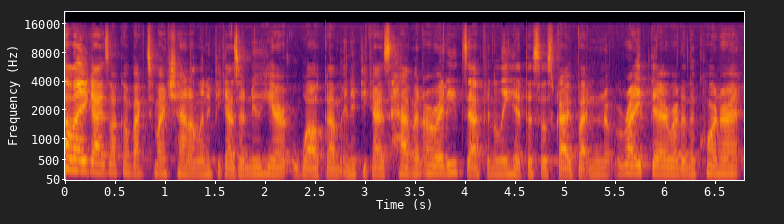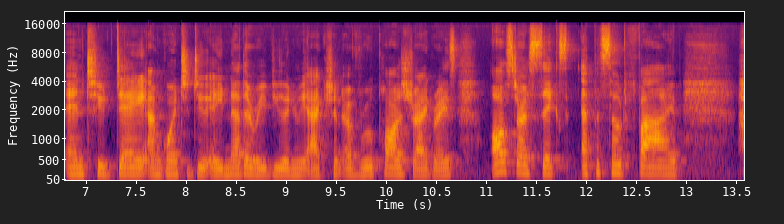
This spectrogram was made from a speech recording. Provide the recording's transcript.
Hello you guys, welcome back to my channel and if you guys are new here, welcome and if you guys haven't already, definitely hit the subscribe button right there, right in the corner and today I'm going to do another review and reaction of RuPaul's Drag Race All-Star 6 Episode 5.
